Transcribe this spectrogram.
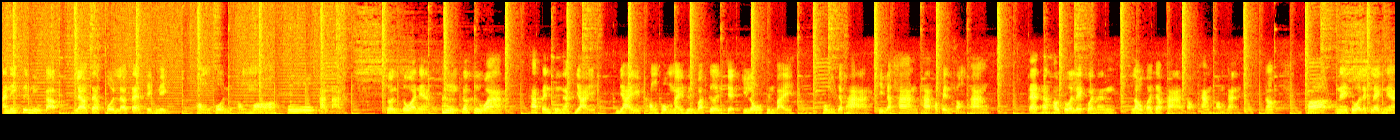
อันนี้ขึ้นอยู่กับแล้วแต่คนแล้วแต่เทคนิคของคนของหมอผู้ผ่าตัด ส่วนตัวเนี่ยก็คือว่าถ้าเป็นสุนัขใหญ่ใหญ่ของผมหมายถึงว่าเกิน 7 กิโลขึ้นไป ผมจะผ่าทีละข้าง ถ้าเขาเป็นสองข้าง แต่ถ้าเขาตัวเล็กกว่านั้น เราก็จะผ่าสองข้างพร้อมกันเนาะเพราะในตัวเล็กๆเนี่ย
